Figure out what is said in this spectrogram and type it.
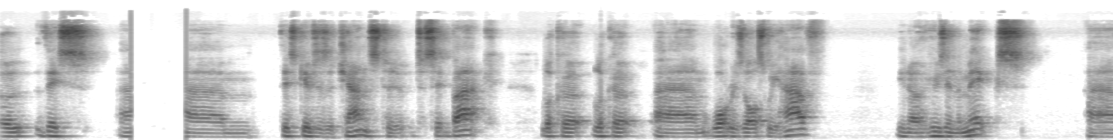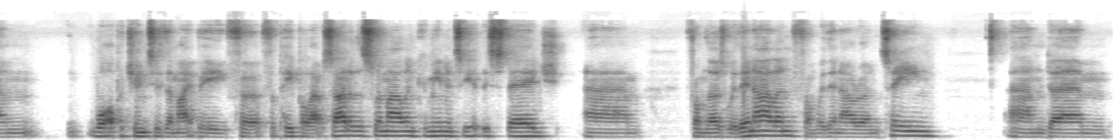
so this um, this gives us a chance to to sit back, look at look at um, what resource we have, you know, who's in the mix, um, what opportunities there might be for for people outside of the Swim Ireland community at this stage, um, from those within Ireland, from within our own team, and um,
